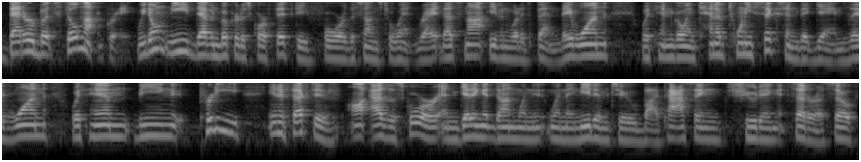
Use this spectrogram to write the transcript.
better but still not great. We don't need Devin Booker to score 50 for the Suns to win, right? That's not even what it's been. They won with him going 10 of 26 in big games. They've won with him being pretty ineffective uh, as a scorer and getting it done when when they need him to by passing, shooting, etc. So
